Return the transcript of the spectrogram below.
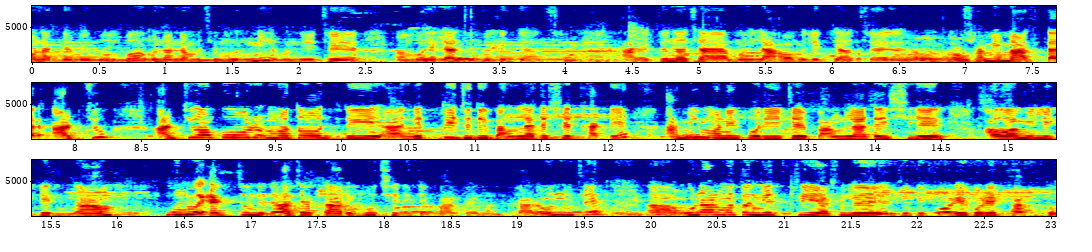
ওনাকে আমি বলব, ওনার নাম হচ্ছে মুন্নি, উনি যে মহিলা যুবলীগে আছে আরেকজন আছে মহিলা আওয়ামী লীগে আছেন শামীমা আক্তার আরজু। আরজু আপুর মতো যদি নেত্রী যদি বাংলাদেশে থাকে আমি মনে করি যে বাংলাদেশের আওয়ামী লীগের নাম কোনো একজন রাজাকার মুছে দিতে পারবে না। কারণ যে ওনার মতো নেত্রী আসলে যদি গড়ে গড়ে থাকতো,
